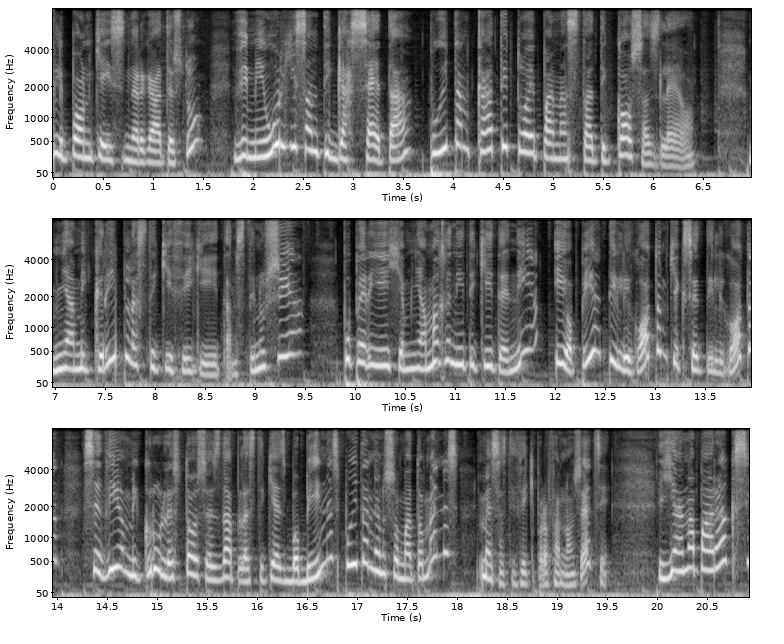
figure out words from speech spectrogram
λοιπόν και οι συνεργάτες του δημιούργησαν την κασέτα που ήταν κάτι το επαναστατικό σας λέω. Μια μικρή πλαστική θήκη ήταν στην ουσία που περιείχε μια μαγνητική ταινία η οποία τυλιγόταν και ξετυλιγόταν σε δύο μικρούλες τόσες δα πλαστικές μπομπίνες που ήταν ενσωματωμένες μέσα στη θήκη προφανώς έτσι. Για να παράξει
